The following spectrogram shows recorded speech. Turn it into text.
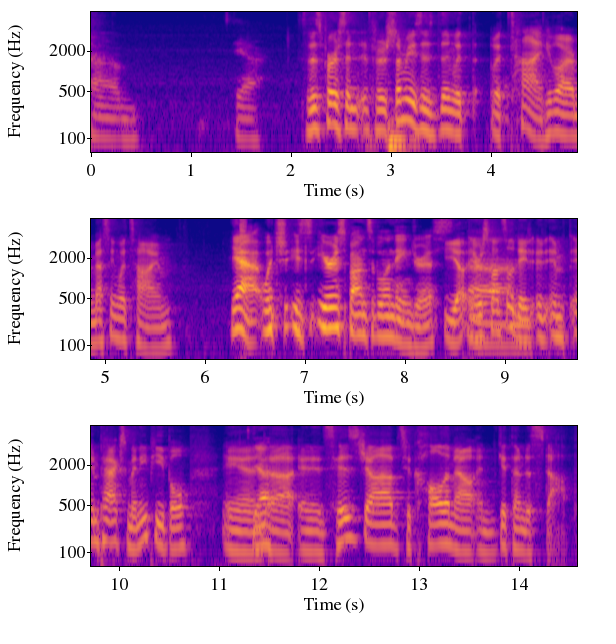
Um, yeah. So this person, for some reason, is dealing with with time. People are messing with time. Yeah, which is irresponsible and dangerous. Yeah, irresponsible. Um, danger. It im- impacts many people, and Yeah. uh, and it's his job to call them out and get them to stop.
